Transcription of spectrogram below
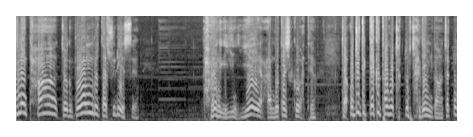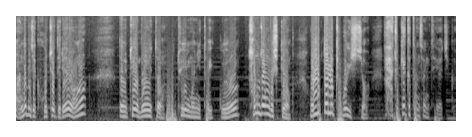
얘는 다 저기 보험으로 다 수리했어요. 이- 이해 아, 못하실 것 같아요. 자 어쨌든 깨끗하고 작동 잘 됩니다. 작동 안 되면 제가 고쳐드려요 그 다음에 뒤에 모니터 트윈 모니터 있고요. 천정 보실게요 얼룩덜룩해 보이시죠? 아주 깨끗한 상태예요 지금.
